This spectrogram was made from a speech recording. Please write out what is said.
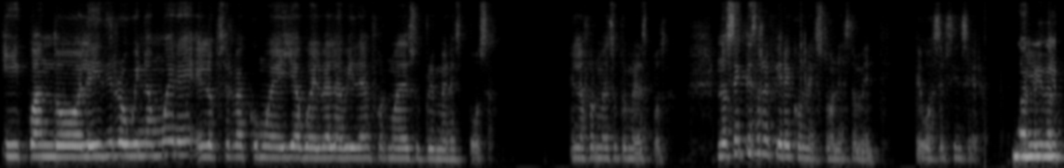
Y cuando Lady Rowena muere, él observa cómo ella vuelve a la vida en forma de su primera esposa, en la forma de su primera esposa. No sé qué se refiere con esto, honestamente, debo ser sincera. No he leído, el-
